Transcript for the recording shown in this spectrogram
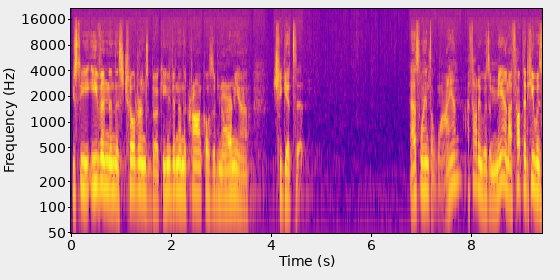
You see, even in this children's book, even in the Chronicles of Narnia, she gets it. Aslan's a lion? I thought he was a man. I thought that he was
